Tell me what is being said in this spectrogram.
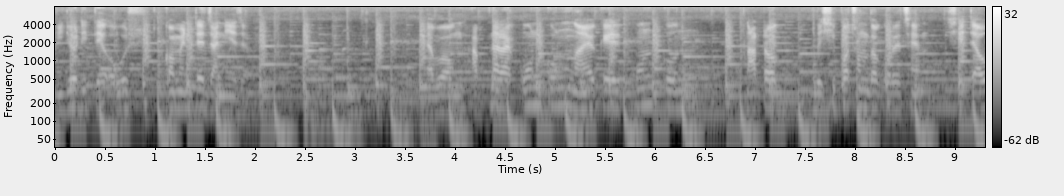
ভিডিওটিতে অবশ্যই কমেন্টে জানিয়ে যাবেন। এবং আপনারা কোন কোন নায়কের কোন কোন নাটক বেশি পছন্দ করেছেন সেটাও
